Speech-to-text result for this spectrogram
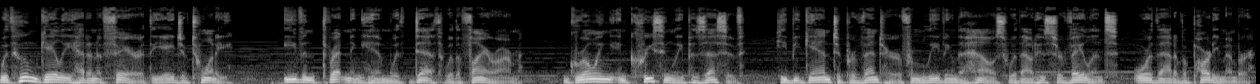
with whom Geli had an affair at the age of 20, even threatening him with death with a firearm. Growing increasingly possessive, he began to prevent her from leaving the house without his surveillance or that of a party member.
